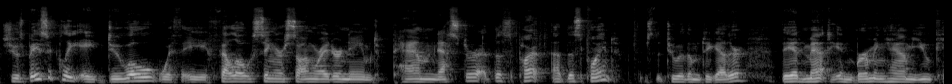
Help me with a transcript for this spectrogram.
she was basically a duo with a fellow singer-songwriter named Pam Nestor at this part. At this point, there's the two of them together. They had met in Birmingham, UK.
